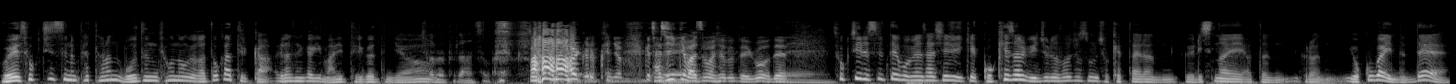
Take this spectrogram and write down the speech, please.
왜 속지 쓰는 패턴은 모든 평론가가 똑같을까 이런 생각이 많이 들거든요. 저는 별로 안 썼거든요. 아 그렇군요. 그 자신 있게 네. 말씀하셔도 되고, 네. 네. 속지를 쓸 때 보면 사실 이렇게 곡해설 위주로 써줬으면 좋겠다 이런 그 리스너의 어떤 그런 욕구가 있는데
